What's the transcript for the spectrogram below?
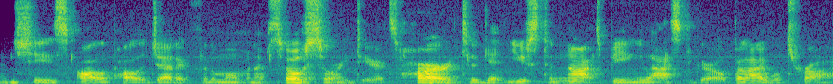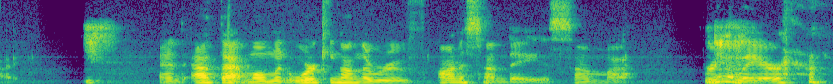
And she's all apologetic for the moment. I'm so sorry, dear. It's hard to get used to not being Elastigirl, but I will try. And at that moment, working on the roof on a Sunday is some uh, bricklayer.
